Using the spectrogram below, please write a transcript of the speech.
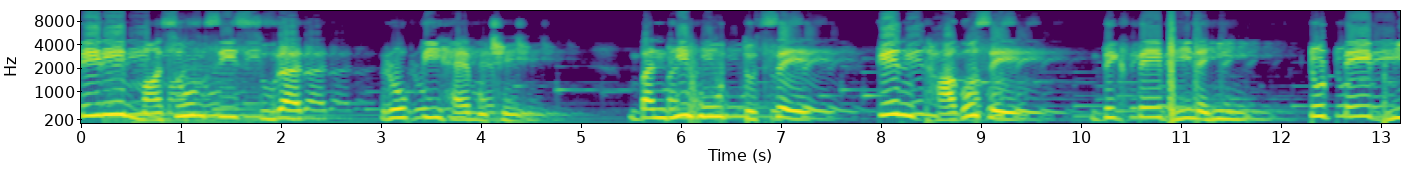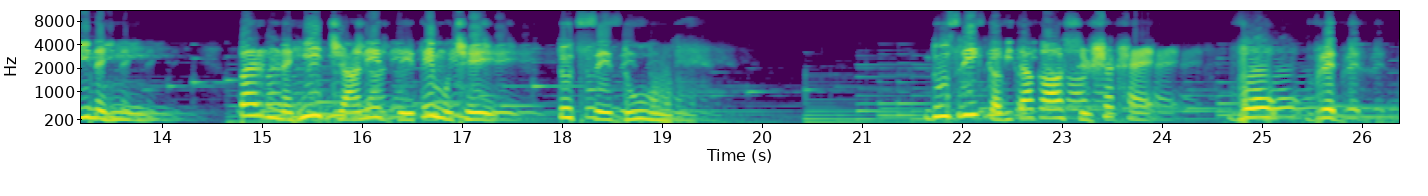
तेरी मासूम सी सूरत रोकती है मुझे। बंधी हूँ तुझसे, किन धागों से दिखते भी नहीं, टूटते भी नहीं, पर नहीं जाने देते मुझे तुझसे दूर। दूसरी कविता का शीर्षक है, वो वृद्ध।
